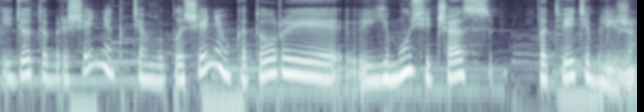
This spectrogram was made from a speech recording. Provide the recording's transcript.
идет обращение к тем воплощениям, которые ему сейчас в ответе ближе.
